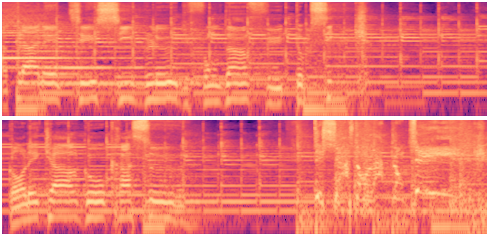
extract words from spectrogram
La planète est si bleue du fond d'un fût toxique. Quand les cargos crasseux déchargent dans l'Atlantique.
